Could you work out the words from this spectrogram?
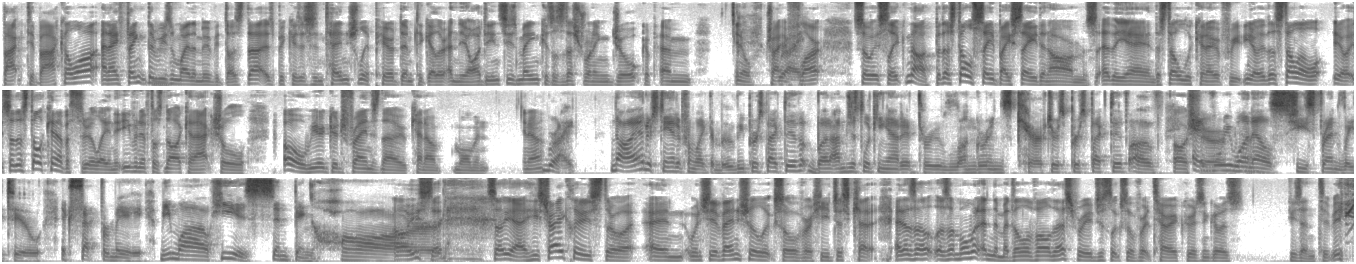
back to back a lot, and I think the Hmm. reason why the movie does that is because it's intentionally paired them together in the audience's mind because there's this running joke of him. You know, trying to flirt. So it's like no, but they're still side by side in arms at the end. They're still looking out for you. You know, there's still a you know, so there's still kind of a through line, even if there's not like an actual oh we're good friends now kind of moment. You know, Right. No, I understand it from like the movie perspective, but I'm just looking at it through Lundgren's character's perspective of Oh, sure, everyone yeah. else she's friendly to except for me. Meanwhile, he is simping hard. Oh, he's so, so yeah. He's trying to clear his throat, and when she eventually looks over, he just kind of and there's a there's a moment in the middle of all this where he just looks over at Terry Crews and goes, "She's into me."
